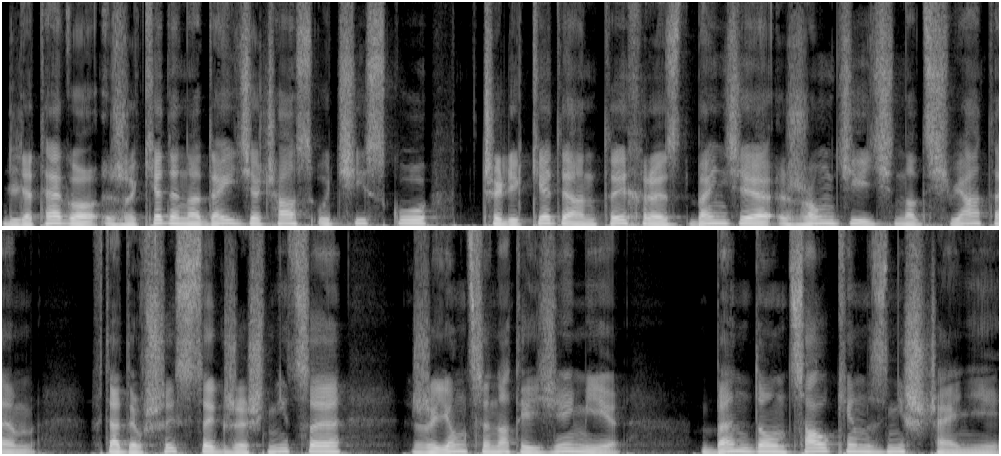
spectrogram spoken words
Dlatego, że kiedy nadejdzie czas ucisku, czyli kiedy Antychryst będzie rządzić nad światem, wtedy wszyscy grzesznicy żyjący na tej ziemi będą całkiem zniszczeni.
